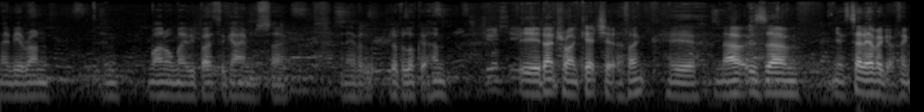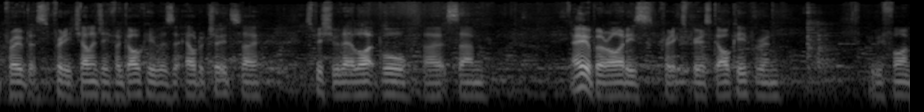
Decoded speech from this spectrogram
maybe a run in one or maybe both the games, so and have a have a look at him. Yeah, don't try and catch it. I think. Yeah, no, it was. Um, yeah, South Africa, I think, proved it's pretty challenging for goalkeepers at altitude. So, especially with that light ball, so it's. Um, alright. He's a pretty experienced goalkeeper, and he'll be fine.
